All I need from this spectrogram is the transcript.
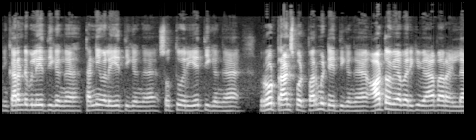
நீ கரண்ட் பில் ஏற்றிக்கங்க தண்ணி விலை ஏற்றிக்கங்க சொத்து வரி ஏற்றிக்கங்க ரோட் டிரான்ஸ்போர்ட் பர்மிட் ஏற்றிக்கங்க ஆட்டோ வியாபாரிக்கு வியாபாரம் இல்லை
